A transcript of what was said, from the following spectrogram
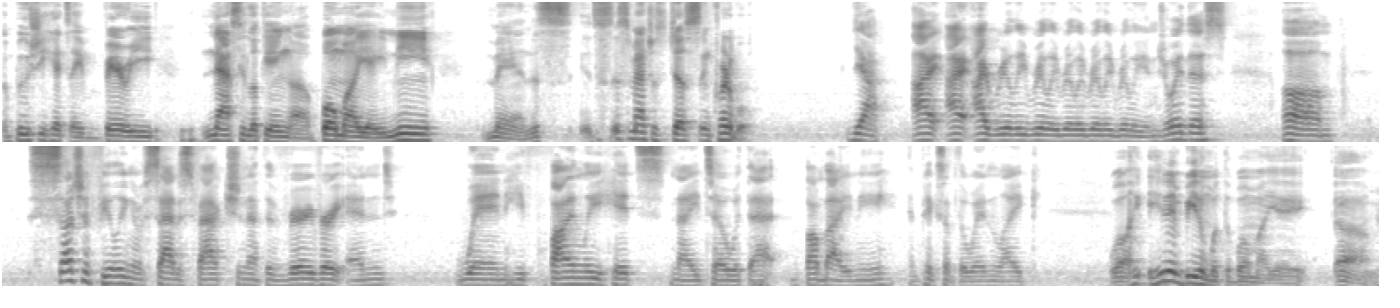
Ibushi hits a very nasty looking uh, Bomaye knee. Man, this, this this match was just incredible. Yeah, I, I, I really, really, really, really, really enjoyed this. Um, such a feeling of satisfaction at the very, very end when he finally hits Naito with that Bomaye knee and picks up the win. Like, Well, he, he didn't beat him with the Bomaye. Um,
